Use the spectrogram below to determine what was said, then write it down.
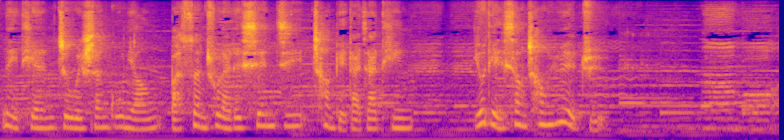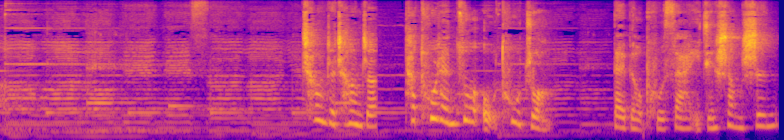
那天，这位山姑娘把算出来的仙机唱给大家听，有点像唱越剧。唱着唱着，她突然做呕吐状，代表菩萨已经上身。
